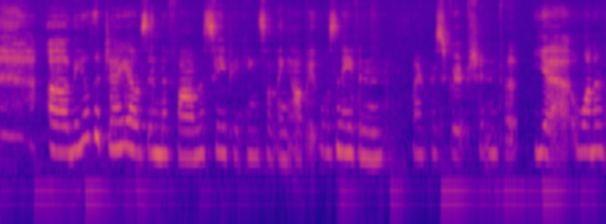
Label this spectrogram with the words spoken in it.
uh, the other day I was in the pharmacy picking something up. It wasn't even my prescription, but yeah, one of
